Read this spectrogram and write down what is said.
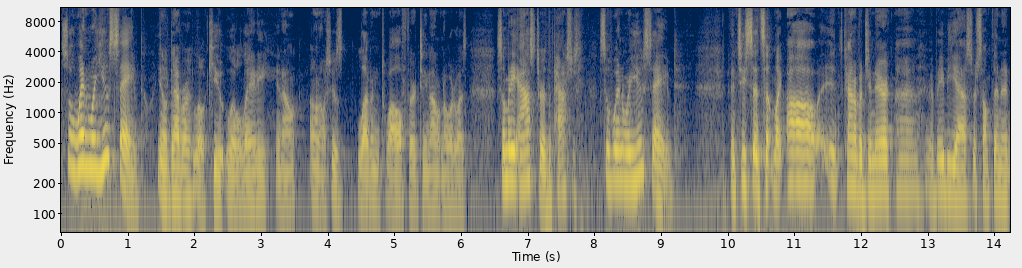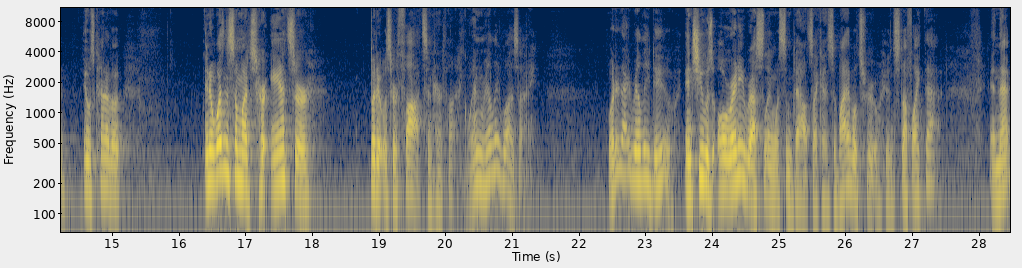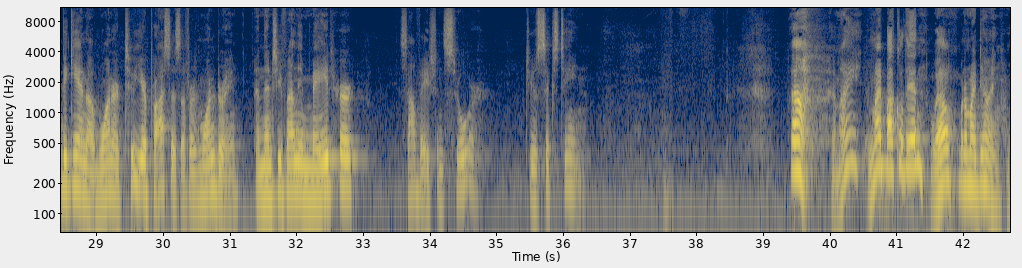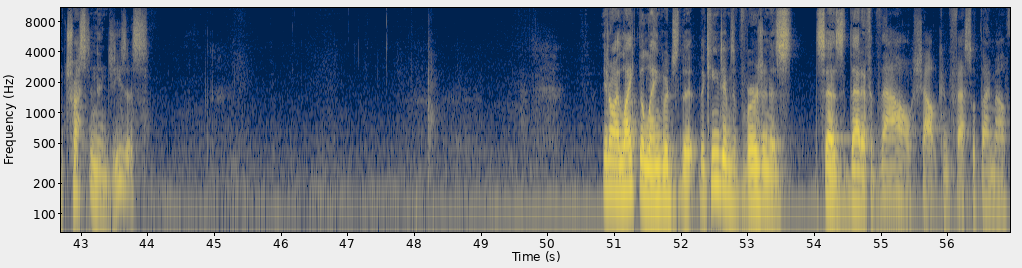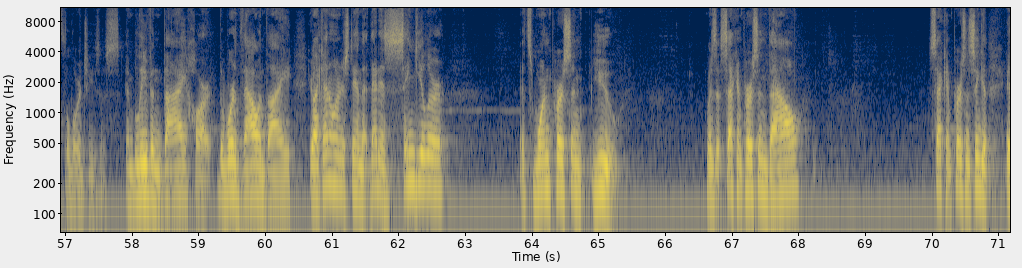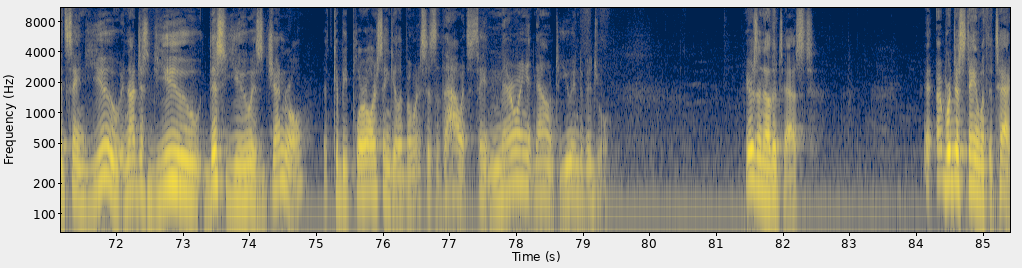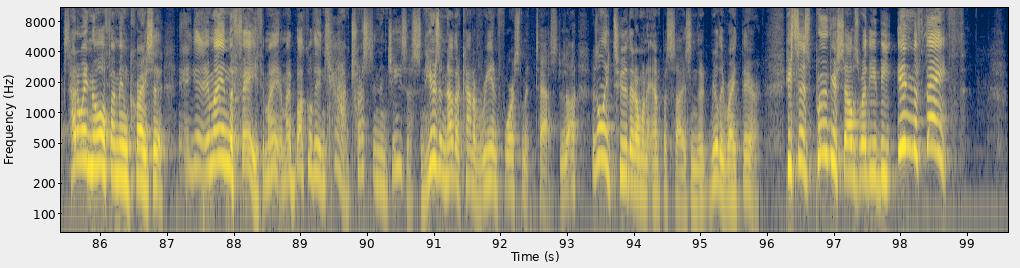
So when were you saved? You know, Deborah, a little cute little lady, you know. I don't know, she was 11, 12, 13, I don't know what it was. Somebody asked her, the pastor, so when were you saved? And she said something like, oh, it's kind of a generic, uh, maybe yes or something. And it was kind of a, and it wasn't so much her answer, but it was her thoughts and her thought. When really was I? What did I really do? And she was already wrestling with some doubts, like, is the Bible true? And stuff like that. And that began a one or two year process of her wondering. And then she finally made her salvation sure. She was 16. Oh, am I am I buckled in? Well, what am I doing? I'm trusting in Jesus. You know, I like the language that the King James Version is, says that if thou shalt confess with thy mouth the Lord Jesus and believe in thy heart, the word thou and thy, you're like, I don't understand that. That is singular. It's one person, you. What is it, second person, thou? Second person singular. It's saying you, and not just you. This you is general. It could be plural or singular, but when it says thou, it's saying narrowing it down to you individual. Here's another test. We're just staying with the text. How do I know if I'm in Christ? Am I in the faith? Am I, am I buckled in? Yeah, I'm trusting in Jesus. And here's another kind of reinforcement test. There's, uh, there's only two that I want to emphasize, and they're really right there. He says, Prove yourselves whether you be in the faith.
